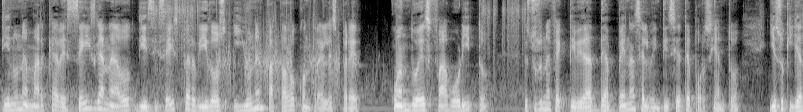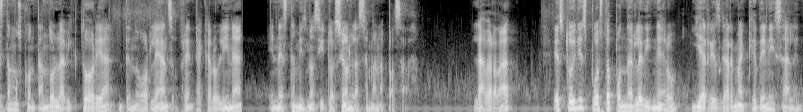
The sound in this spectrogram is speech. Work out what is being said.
tiene una marca de 6 ganados, 16 perdidos y un empatado contra el spread cuando es favorito. Esto es una efectividad de apenas el 27% y eso que ya estamos contando la victoria de Nueva Orleans frente a Carolina en esta misma situación la semana pasada. La verdad, estoy dispuesto a ponerle dinero y arriesgarme a que Dennis Allen,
